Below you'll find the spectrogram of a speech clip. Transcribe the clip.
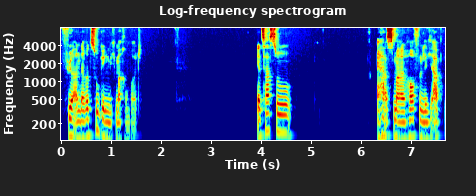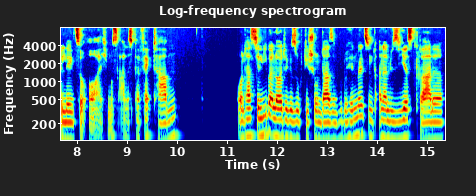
für andere zugänglich machen wollte. Jetzt hast du erstmal hoffentlich abgelegt, so, oh, ich muss alles perfekt haben. Und hast dir lieber Leute gesucht, die schon da sind, wo du hin willst und analysierst gerade,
